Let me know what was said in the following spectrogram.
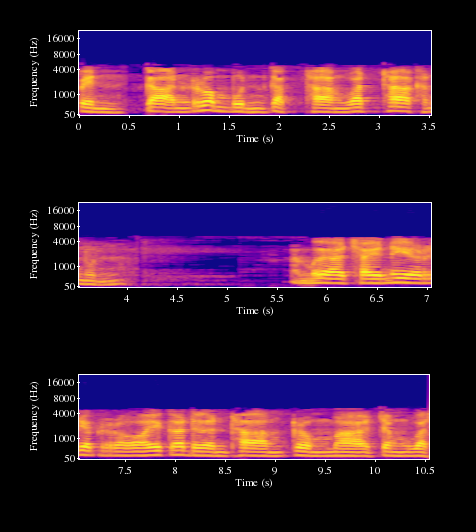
เป็นการร่วมบุญกับทางวัดท่าขนุน เมื่อใช้นี่เรียบร้อยก็เดินทางตรงมาจังหวัด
